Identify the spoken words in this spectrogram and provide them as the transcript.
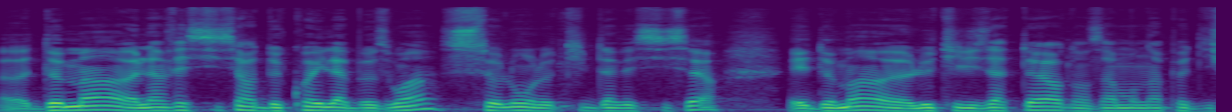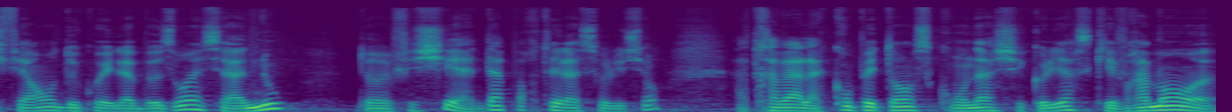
Euh, demain, l'investisseur, de quoi il a besoin, selon le type d'investisseur, et demain, l'utilisateur, dans un monde un peu différent, de quoi il a besoin, et c'est à nous de réfléchir et d'apporter la solution à travers la compétence qu'on a chez Colliers, ce qui est vraiment,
